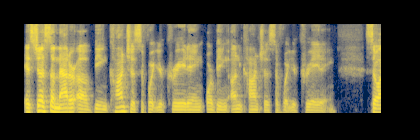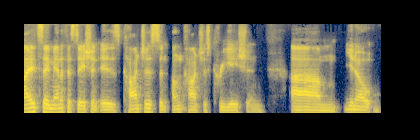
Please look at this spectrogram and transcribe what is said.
It's just a matter of being conscious of what you're creating or being unconscious of what you're creating. So I'd say manifestation is conscious and unconscious creation um, you know,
